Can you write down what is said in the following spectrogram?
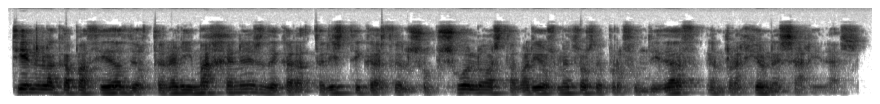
tiene la capacidad de obtener imágenes de características del subsuelo hasta varios metros de profundidad en regiones áridas.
